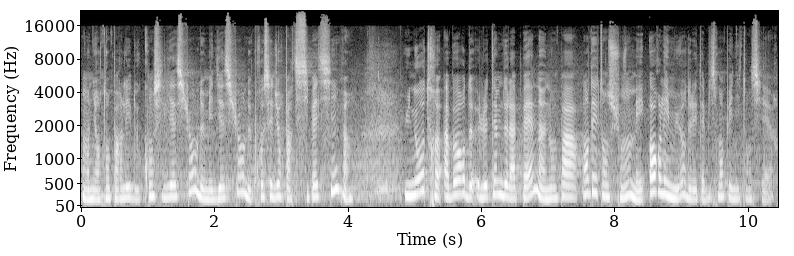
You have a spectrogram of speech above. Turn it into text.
on y entend parler de conciliation, de médiation, de procédures participatives. Une autre aborde le thème de la peine, non pas en détention, mais hors les murs de l'établissement pénitentiaire.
